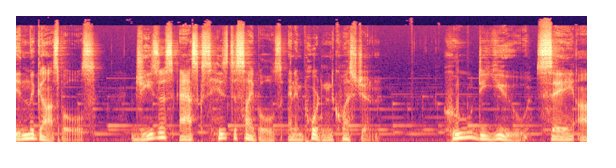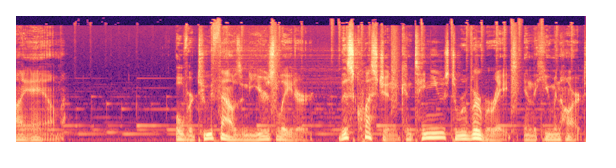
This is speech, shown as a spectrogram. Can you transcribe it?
In the Gospels, Jesus asks his disciples an important question Who do you say I am? Over 2,000 years later, this question continues to reverberate in the human heart.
